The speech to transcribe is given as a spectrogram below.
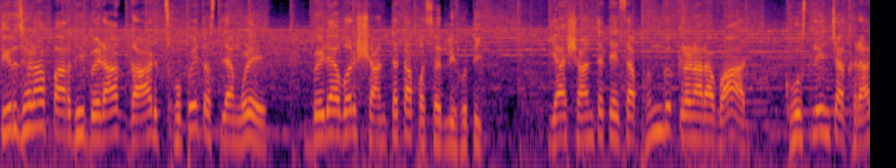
तिरझडा पारधी बेडा गाढ झोपेत असल्यामुळे बेड्यावर शांतता पसरली होती. या शांततेचा भंग करणारा वाद घोसलेंच्या घरात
